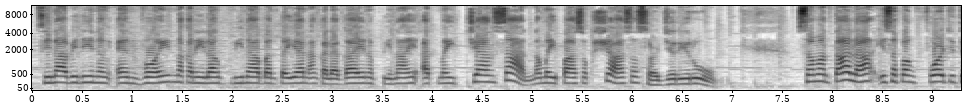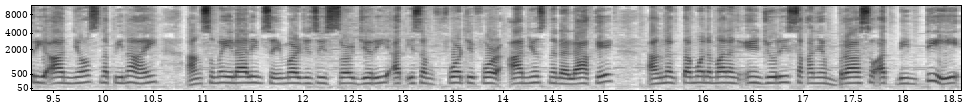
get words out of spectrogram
Sinabi din ng envoy na kanilang binabantayan ang kalagayan ng Pinay at may tsansa na may pasok siya sa surgery room. Samantala, isa pang 43 anyos na Pinay ang sumailalim sa emergency surgery at isang 44 anyos na lalaki ang nagtamo naman ng injury sa kanyang braso at binti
